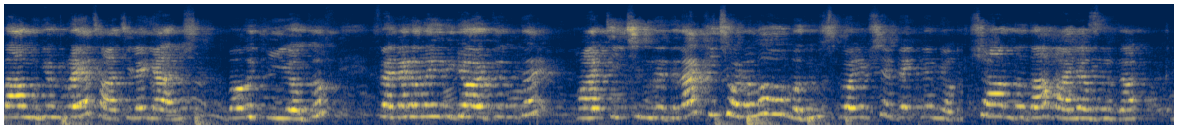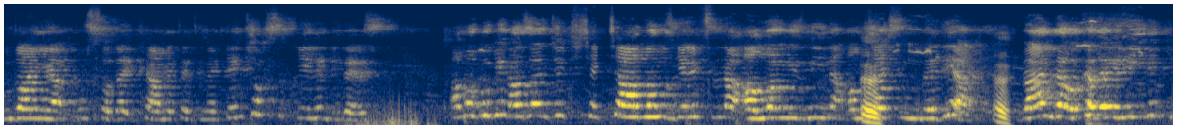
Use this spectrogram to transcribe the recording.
Ben bugün buraya tatile gelmiştim. Balık yiyordum. Fener alayını gördüğümde parti için dediler. Hiç oralı olmadım. Hiç böyle bir şey beklemiyordum. Şu anda da halihazırda Mudanya, Bursa'da ikamet etmekteyim. Çok sık gelir gideriz. Ama bugün az önce çiçekçi ablamız gelip size Allah'ın izniyle alacaksın dedi ya. Evet. Ben de o kadar eminim ki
